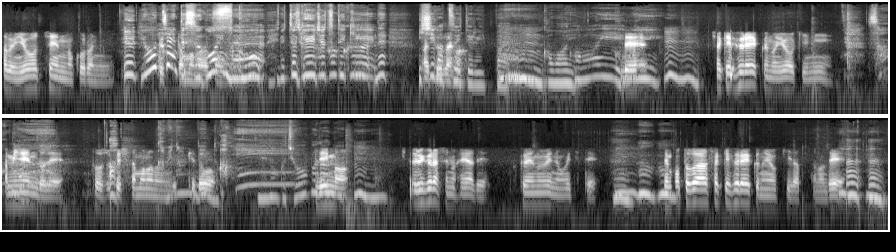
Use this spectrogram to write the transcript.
多分幼稚園の頃に、幼稚園ってすごいね。めっちゃ芸術的。ね石がついてるいっぱい。うん。可愛いい。で可愛いうんうん。鮭フレークの容器に紙粘土で装飾したものなんですけど、で今うんうん。一人暮らしの部屋で机の上に置いてて、うんうんうん。で元が鮭フレークの容器だったので、うんうん。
